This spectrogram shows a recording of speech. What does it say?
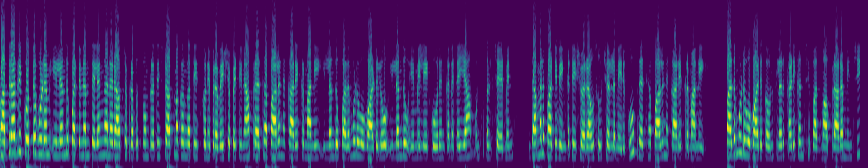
భద్రాద్రి కొత్తగూడెం ఇల్లందు పట్టణం తెలంగాణ రాష్ట్ర ప్రభుత్వం ప్రతిష్టాత్మకంగా తీసుకుని ప్రవేశపెట్టిన ప్రజాపాలన కార్యక్రమాన్ని ఇల్లందు పదమూడవ వార్డులో Yellandu MLA Koram Kanakaiah municipal chairman Dammalapati Venkateswara Rao సూచనల మేరకు ప్రజాపాలన కార్యక్రమాన్ని పదమూడవ వార్డు కౌన్సిలర్ కడికంచి పద్మ ప్రారంభించి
